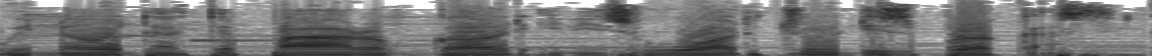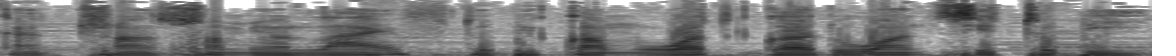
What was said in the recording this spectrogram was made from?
We know that the power of God in His Word through this broadcast can transform your life to become what God wants you to be,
